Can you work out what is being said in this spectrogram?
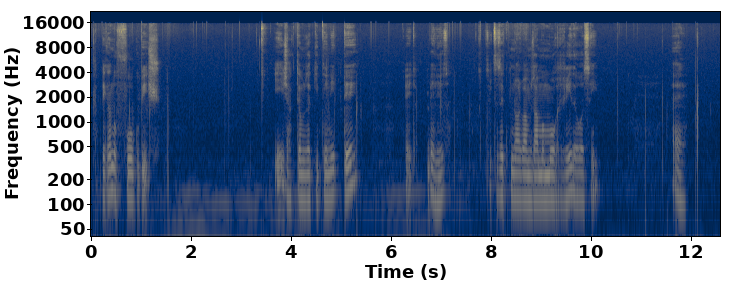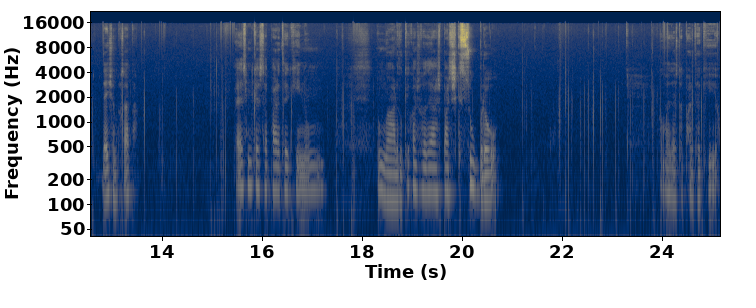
Tá pegando fogo, bicho. E já que temos aqui TNT. Eita, beleza. Certeza que nós vamos dar uma morrida ou assim. É. Deixa-me passar, pá. Parece-me que essa parte aqui não um ardo. O que é que vamos fazer às partes que sobrou? Vamos esta parte aqui, ó.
